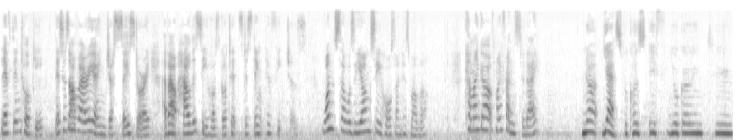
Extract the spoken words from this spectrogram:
lived in Torquay. This is our very own Just So story about how the seahorse got its distinctive features. Once there was a young seahorse and his mother. Can I go out with my friends today? No, yes, because if you're going to,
